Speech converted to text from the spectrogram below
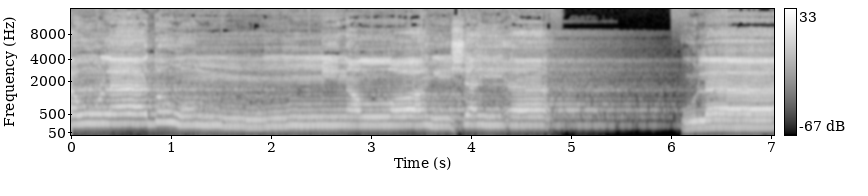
أولادهم من الله شيئا. أولئك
